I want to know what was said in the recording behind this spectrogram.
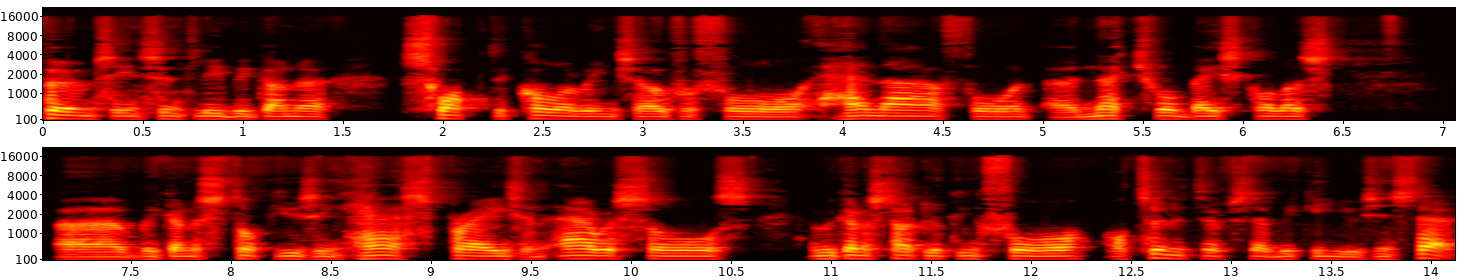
perms instantly. We're going to swap the colorings over for henna, for uh, natural base colors. Uh, we're going to stop using hairsprays and aerosols, and we're going to start looking for alternatives that we can use instead.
